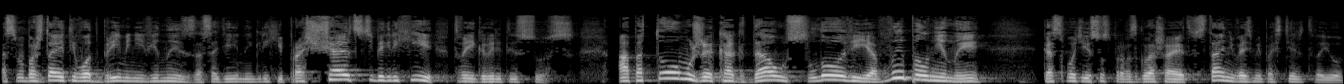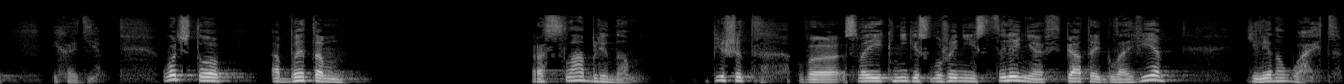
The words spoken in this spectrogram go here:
освобождает его от бремени вины за содеянные грехи. «Прощаются тебе грехи твои», говорит Иисус. А потом уже, когда условия выполнены, Господь Иисус провозглашает, «Встань, возьми постель твою и ходи». Вот что об этом расслабленном пишет в своей книге «Служение исцеления» в пятой главе Елена Уайт.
